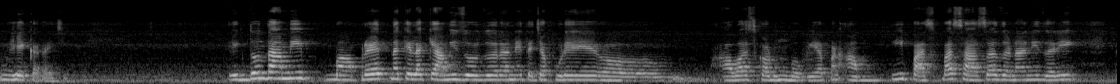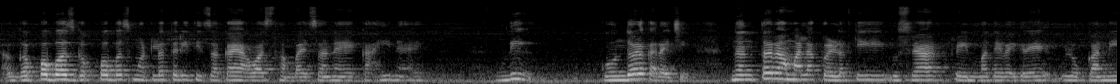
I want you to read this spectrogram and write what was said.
हे करायची. एक दोनदा आम्ही प्रयत्न केला की आम्ही जोरजोराने त्याच्या पुढे आवाज काढून बघूया. पण आम्ही पाच पाच सहा सहा जणांनी जरी गप्प बस गप्प बस म्हटलं तरी तिचा काय आवाज थांबायचा नाही काही नाही. अगदी गोंधळ करायची. नंतर आम्हाला कळलं की दुसऱ्या ट्रेनमध्ये वगैरे लोकांनी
